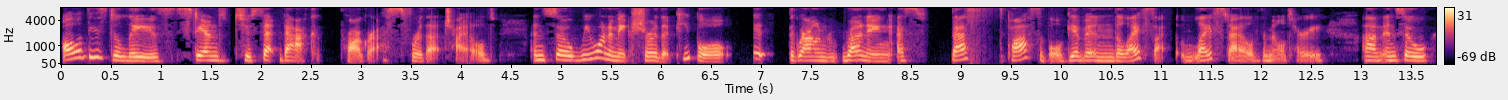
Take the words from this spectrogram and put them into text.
all of these delays stand to set back progress for that child. And so we want to make sure that people hit the ground running as best as possible given the lifestyle lifestyle of the military. Um, and so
